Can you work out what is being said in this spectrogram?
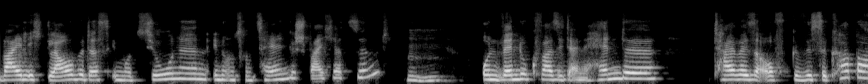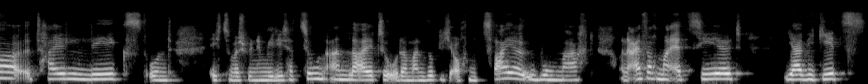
weil ich glaube, dass Emotionen in unseren Zellen gespeichert sind. Mhm. Und wenn du quasi deine Hände teilweise auf gewisse Körperteile legst und ich zum Beispiel eine Meditation anleite oder man wirklich auch eine Zweierübung macht und einfach mal erzählt, ja, wie geht's,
